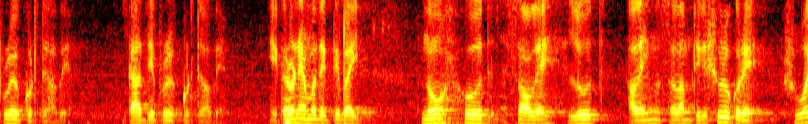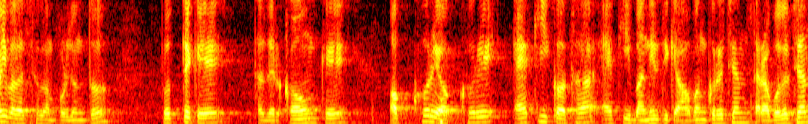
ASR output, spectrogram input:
প্রয়োগ করতে হবে কাজে প্রয়োগ করতে হবে। এ কারণে আমরা দেখতে পাই নোহ হুদ সলেহ লুত আলহিমুসাল্লাম থেকে শুরু করে সুয়াইব আলাহিসাল্লাম পর্যন্ত প্রত্যেকে তাদের কমকে অক্ষরে অক্ষরে একই কথা একই বাণীর দিকে আহ্বান করেছেন। তারা বলেছেন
